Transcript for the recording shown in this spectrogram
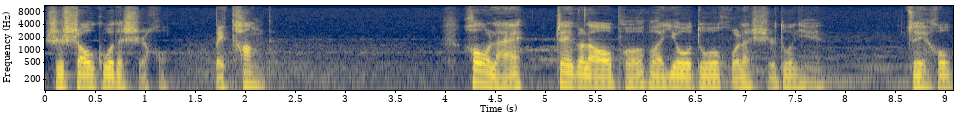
是烧锅的时候被烫的。后来，这个老婆婆又多活了十多年，最后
